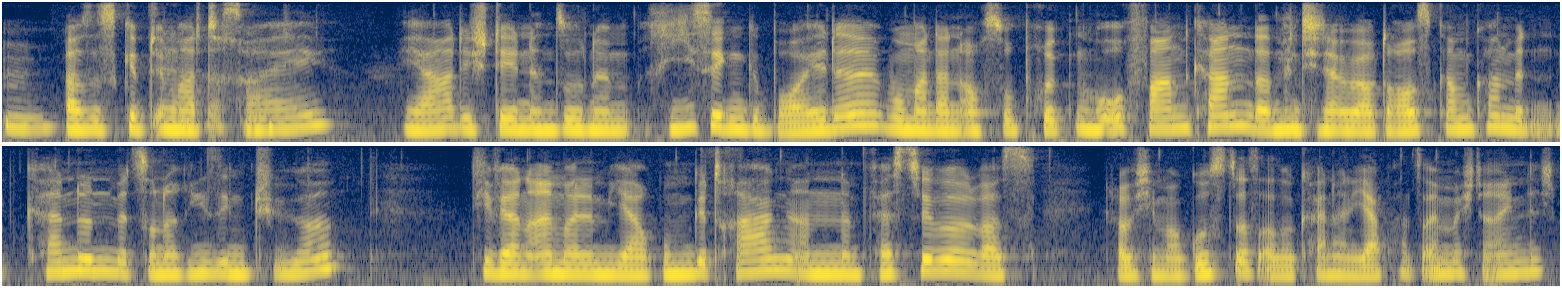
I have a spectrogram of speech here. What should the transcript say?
Mhm. Also es gibt Sehr immer drei. Ja, die stehen in so einem riesigen Gebäude, wo man dann auch so Brücken hochfahren kann, damit die da überhaupt rauskommen können, mit, können, mit so einer riesigen Tür. Die werden einmal im Jahr rumgetragen an einem Festival, was glaube ich, im August ist, also keiner in Japan sein möchte eigentlich.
